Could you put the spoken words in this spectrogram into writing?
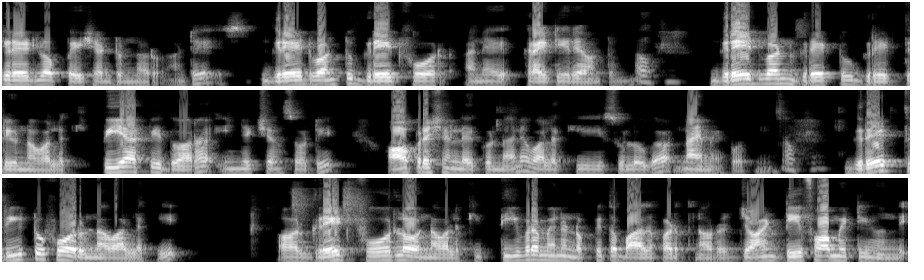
గ్రేడ్‌లో పేషెంట్ ఉన్నారు. అంటే గ్రేడ్ 1 టు గ్రేడ్ 4 అనే క్రైటీరియా ఉంటుంది. గ్రేడ్ 1, గ్రేడ్ 2, గ్రేడ్ 3 ఉన్న వాళ్ళకి పీఆర్‌పీ ద్వారా ఇంజెక్షన్స్ తోటి ఆపరేషన్ లేకుండానే వాళ్ళకి సులువుగా నయమైపోతుంది. గ్రేడ్ 3-4 ఉన్న వాళ్ళకి ఆర్ గ్రేడ్ 4లో ఉన్న వాళ్ళకి తీవ్రమైన నొప్పితో బాధపడుతున్నారు. జాయింట్ డిఫార్మిటీ ఉంది.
